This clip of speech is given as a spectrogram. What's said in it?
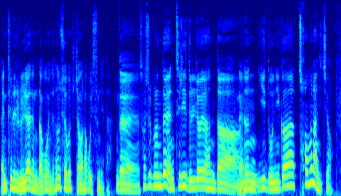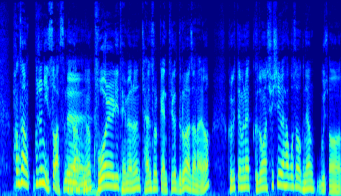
엔트리를 늘려야 된다고 이제 선수협은 주장을 하고 있습니다. 네, 사실 그런데 엔트리 늘려야 한다는 이 논의가 처음은 아니죠. 항상 꾸준히 있어 왔습니다. 네. 왜냐면 9월이 되면은 자연스럽게 엔트리가 늘어나잖아요. 그렇기 때문에 그동안 쉬쉬하고서 그냥 무- 어,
